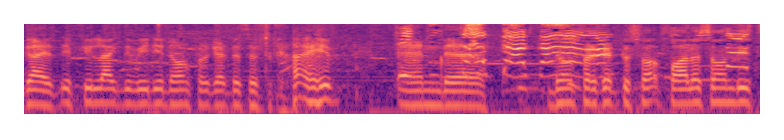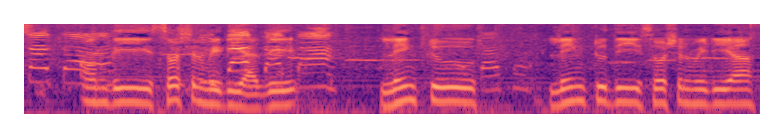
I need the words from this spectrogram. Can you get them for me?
Guys if you like the video don't forget to subscribe and uh, don't forget to follow us on the on the social media. The link to link to the social media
